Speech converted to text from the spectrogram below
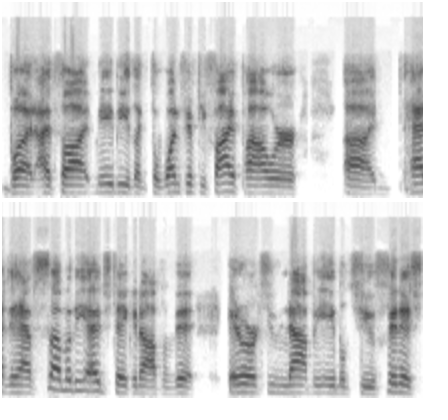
But I thought maybe like the 155 power uh, had to have some of the edge taken off of it in order to not be able to finish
